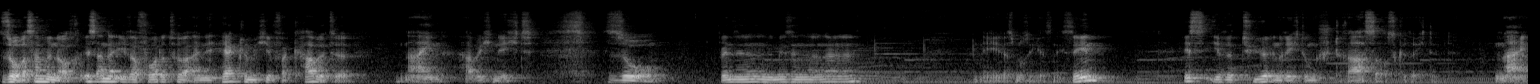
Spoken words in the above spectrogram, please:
So, was haben wir noch? Ist an ihrer Vordertür eine herkömmliche verkabelte Nein, habe ich nicht. So, wenn Sie ein bisschen... Nee, das muss ich jetzt nicht sehen. Ist Ihre Tür in Richtung Straße ausgerichtet? Nein.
